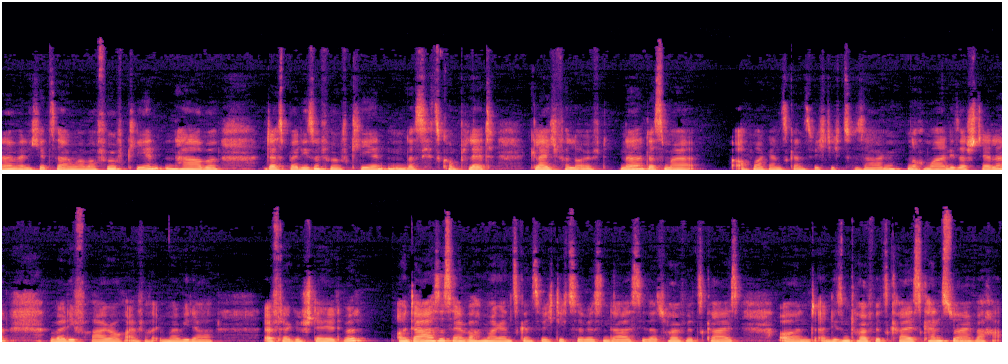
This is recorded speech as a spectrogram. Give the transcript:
Ne, wenn ich jetzt sagen wir mal fünf Klienten habe, dass bei diesen fünf Klienten das jetzt komplett gleich verläuft. Ne? Das mal auch mal ganz, ganz wichtig zu sagen, nochmal an dieser Stelle, weil die Frage auch einfach immer wieder öfter gestellt wird. Und da ist es einfach mal ganz, ganz wichtig zu wissen, da ist dieser Teufelskreis. Und an diesem Teufelskreis kannst du einfach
